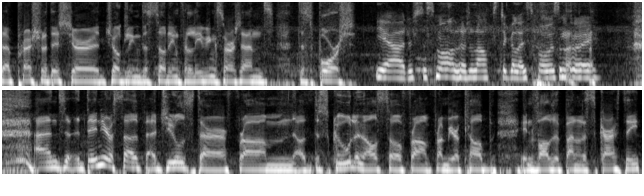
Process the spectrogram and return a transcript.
uh, pressure this year, juggling the studying for leaving cert and the sport. Yeah, just a small little obstacle, I suppose, in the way. And then yourself, a dual star from uh, the school and also from, from your club involved with Ballinascarthy,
